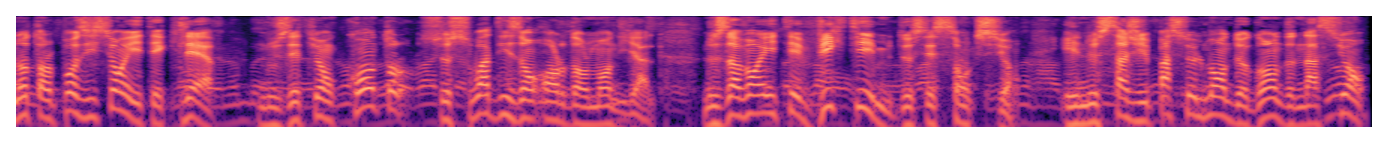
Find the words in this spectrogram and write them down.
notre position était claire. Nous étions contre ce soi-disant ordre mondial. Nous avons été victimes de ces sanctions. Il ne s'agit pas seulement de grandes nations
